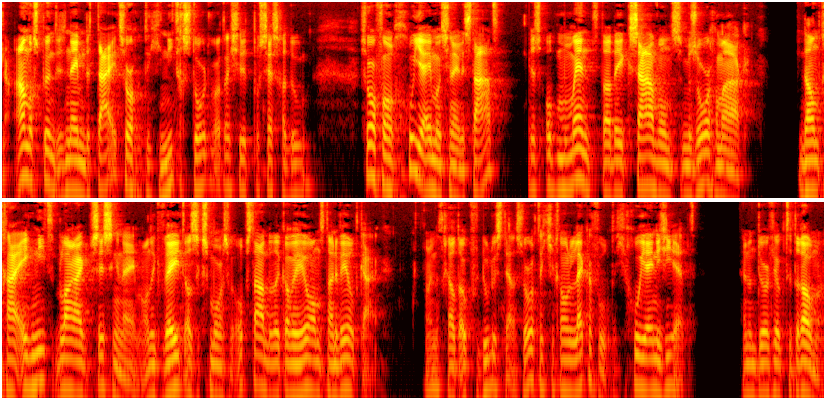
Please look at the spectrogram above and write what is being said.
Nou, aandachtspunt is neem de tijd. Zorg dat je niet gestoord wordt als je dit proces gaat doen. Zorg voor een goede emotionele staat. Dus op het moment dat ik s'avonds me zorgen maak, dan ga ik niet belangrijke beslissingen nemen. Want ik weet als ik s'morgens weer opsta, dat ik alweer heel anders naar de wereld kijk. En dat geldt ook voor doelen stellen. Zorg dat je gewoon lekker voelt, dat je goede energie hebt. En dan durf je ook te dromen.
